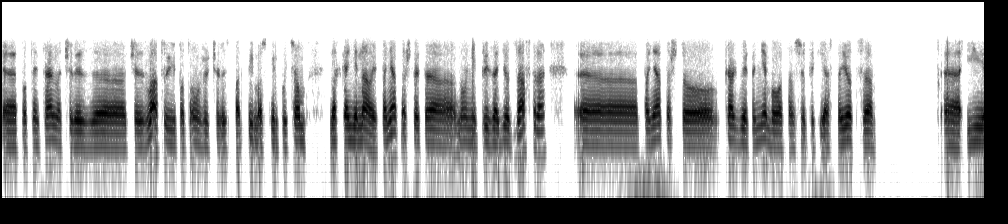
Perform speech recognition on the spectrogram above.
Э, потенциально через, э, через Латвию и потом уже через порты морским путем на Скандинавию. Понятно, что это ну, не произойдет завтра. Э, понятно, что как бы это ни было, там все-таки остается и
